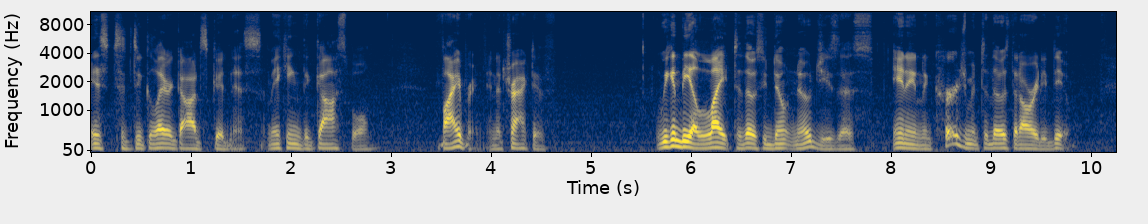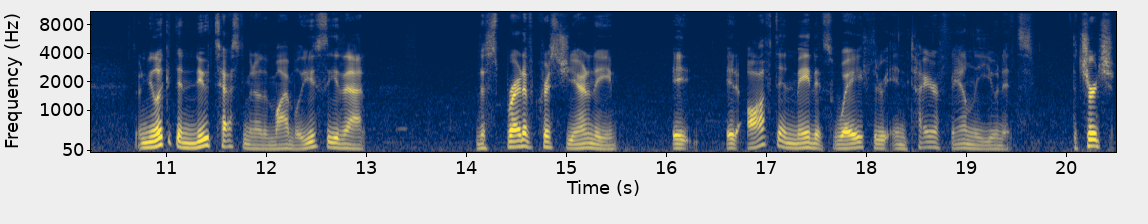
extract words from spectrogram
is to declare God's goodness, making the gospel vibrant and attractive. We can be a light to those who don't know Jesus and an encouragement to those that already do. When you look at the New Testament of the Bible, you see that the spread of Christianity, it it often made its way through entire family units. The church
